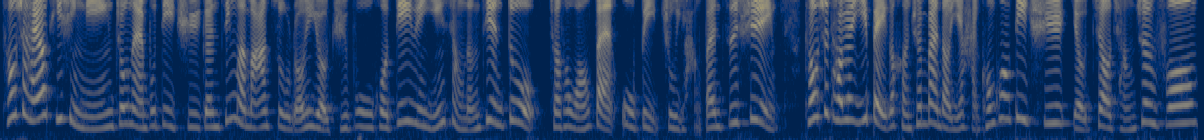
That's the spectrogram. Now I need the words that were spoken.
同时还要提醒您，中南部地区跟金门马祖容易有局部或低云影响能见度，交通往返务必注意航班资讯。同时，桃园以北跟恒春半岛沿海空旷地区有较强阵风，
